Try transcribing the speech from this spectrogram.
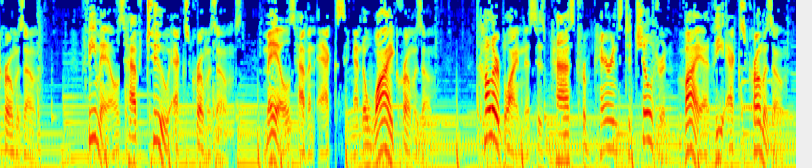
chromosome. Females have two X chromosomes. Males have an X and a Y chromosome. Color blindness is passed from parents to children via the X chromosome.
